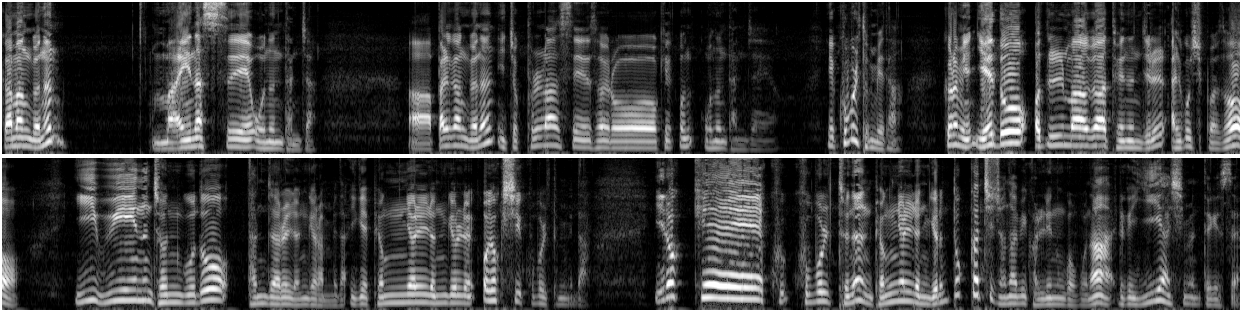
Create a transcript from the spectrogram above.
까만 거는 마이너스에 오는 단자. 아, 빨간 거는 이쪽 플러스에서 이렇게 오는 단자예요. 이게 9V입니다. 그러면 얘도 얼마가 되는지를 알고 싶어서 이 위에 있는 전구도 단자를 연결합니다. 이게 병렬 연결, 어, 역시 9V입니다. 이렇게 9, 9V는 병렬 연결은 똑같이 전압이 걸리는 거구나. 이렇게 이해하시면 되겠어요.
